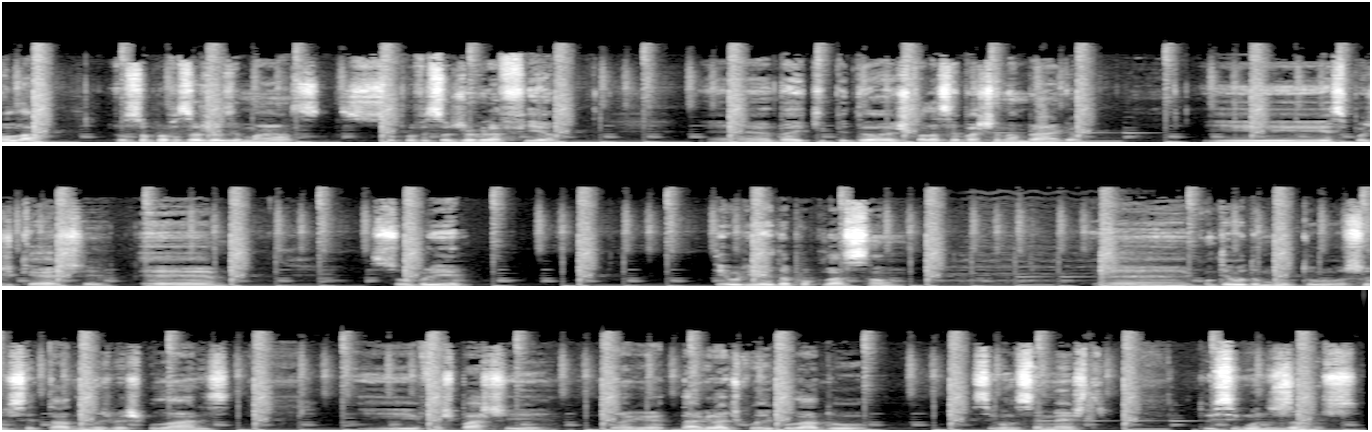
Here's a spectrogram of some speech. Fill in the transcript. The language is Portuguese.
Olá, eu sou o professor Josimar, sou professor de Geografia é, da equipe da Escola Sebastiana Braga e esse podcast é sobre teoria da população, é, conteúdo muito solicitado nos vestibulares e faz parte da grade curricular do segundo semestre dos segundos anos.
